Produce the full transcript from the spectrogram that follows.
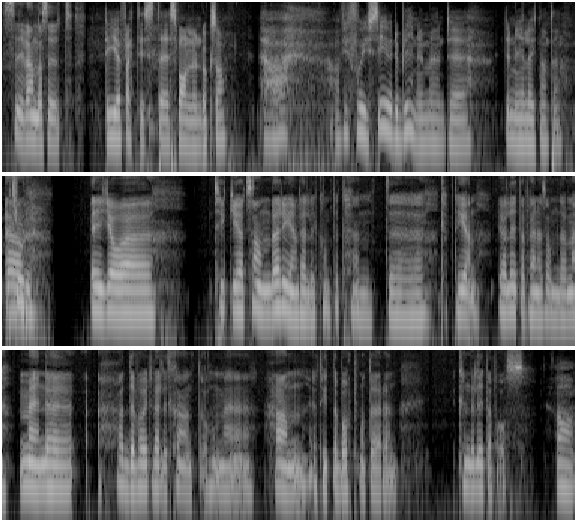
Siv andas ut. Det gör faktiskt eh, Svanlund också. Ja, ja, vi får ju se hur det blir nu med eh, den nya löjtnanten. Vad Ja. tror du? Eh, Jag tycker ju att Sandberg är en väldigt kompetent eh, kapten. Jag litar på hennes omdöme. Men det hade varit väldigt skönt om eh, han, jag tittar bort mot dörren, kunde lita på oss. Ja,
